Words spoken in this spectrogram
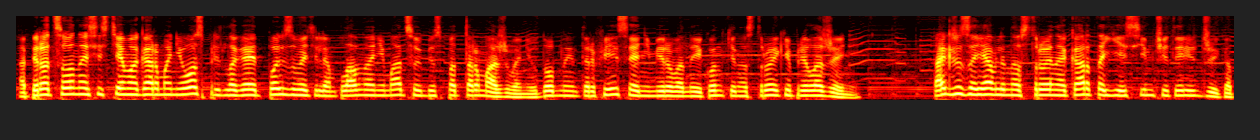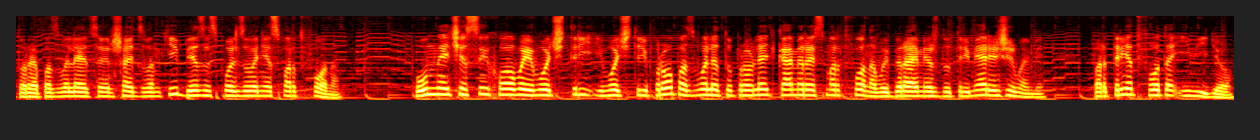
Операционная система Harmony OS предлагает пользователям плавную анимацию без подтормаживания, удобный интерфейс и анимированные иконки настройки приложений. Также заявлена встроенная карта eSIM 4G, которая позволяет совершать звонки без использования смартфона. Умные часы Huawei Watch 3 и Watch 3 Pro позволят управлять камерой смартфона, выбирая между тремя режимами – портрет, фото и видео.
